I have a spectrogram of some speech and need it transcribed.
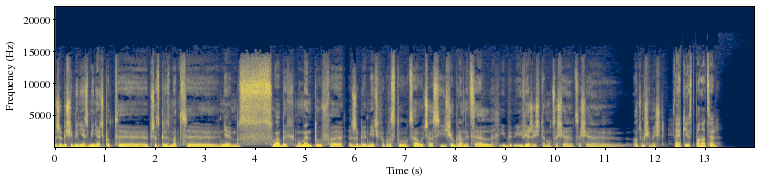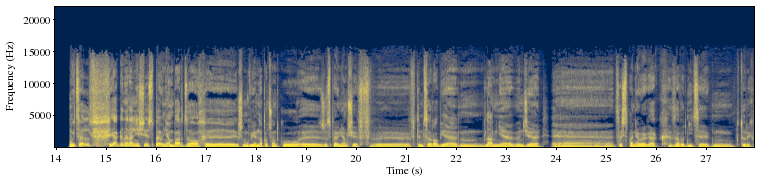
żeby siebie nie zmieniać pod, e, przez pryzmat, e, nie wiem, słabych momentów, e, żeby mieć po prostu cały czas iść obrany cel i, i wierzyć temu, co się, co się, o czym się myśli. Jaki jest Pana cel? Mój cel, ja generalnie się spełniam bardzo, y, już mówiłem na początku, y, że spełniam się w, w tym, co robię. Dla mnie będzie e, coś wspaniałego, jak zawodnicy, których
